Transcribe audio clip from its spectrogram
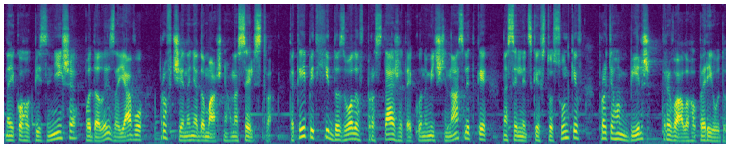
на якого пізніше подали заяву про вчинення домашнього насильства. Такий підхід дозволив простежити економічні наслідки насильницьких стосунків протягом більш тривалого періоду.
